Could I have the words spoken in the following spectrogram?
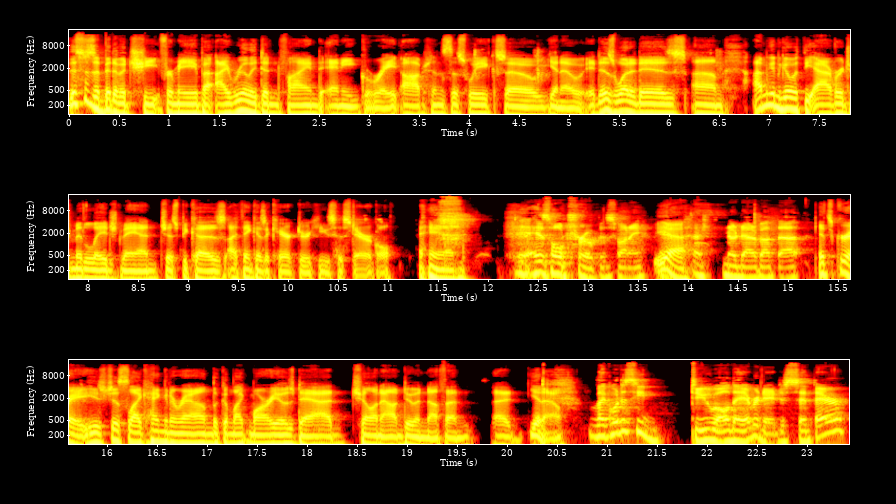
This is a bit of a cheat for me, but I really didn't find any great options this week. So, you know, it is what it is. Um, I'm going to go with the average middle aged man just because I think as a character, he's hysterical. And Yeah, his whole trope is funny. Yeah. There's no doubt about that. it's great. He's just like hanging around looking like Mario's dad, chilling out, doing nothing. Uh, you know, Like, what does he do all day, every day? Just sit there?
